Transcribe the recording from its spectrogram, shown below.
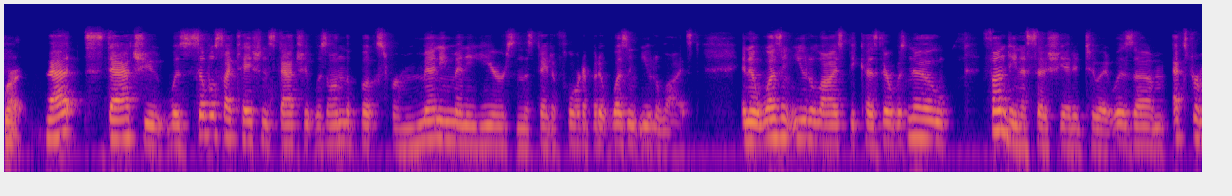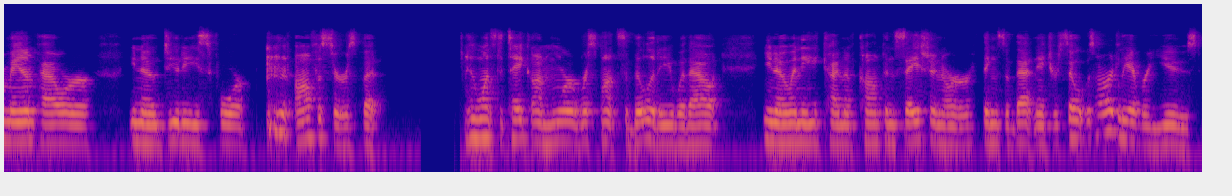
Right. That statute was civil citation statute was on the books for many, many years in the state of Florida, but it wasn't utilized. And it wasn't utilized because there was no funding associated to it. It was um, extra manpower, you know, duties for officers, but who wants to take on more responsibility without, you know, any kind of compensation or things of that nature. So it was hardly ever used.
